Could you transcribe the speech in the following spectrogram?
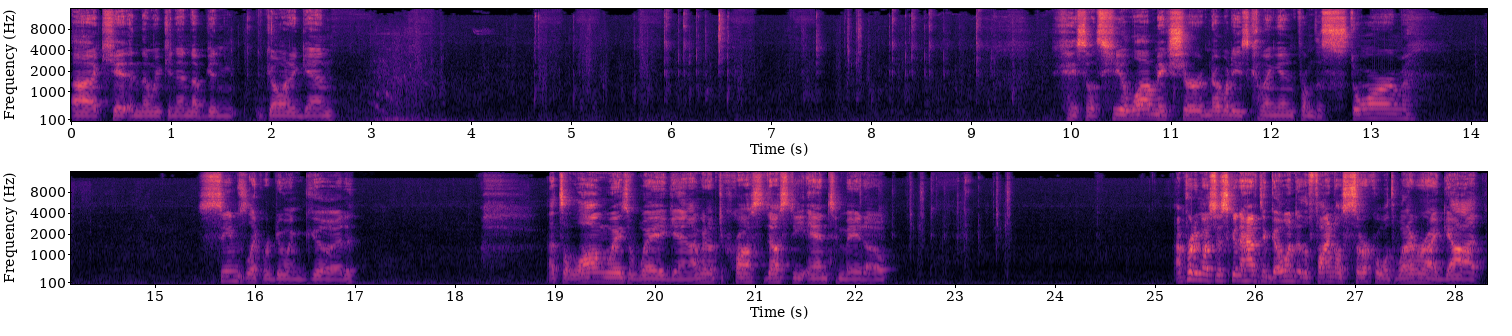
uh, kit, and then we can end up getting going again. Okay, so let's heal up, make sure nobody's coming in from the storm. Seems like we're doing good. That's a long ways away again. I'm going to have to cross Dusty and Tomato. I'm pretty much just going to have to go into the final circle with whatever I got.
